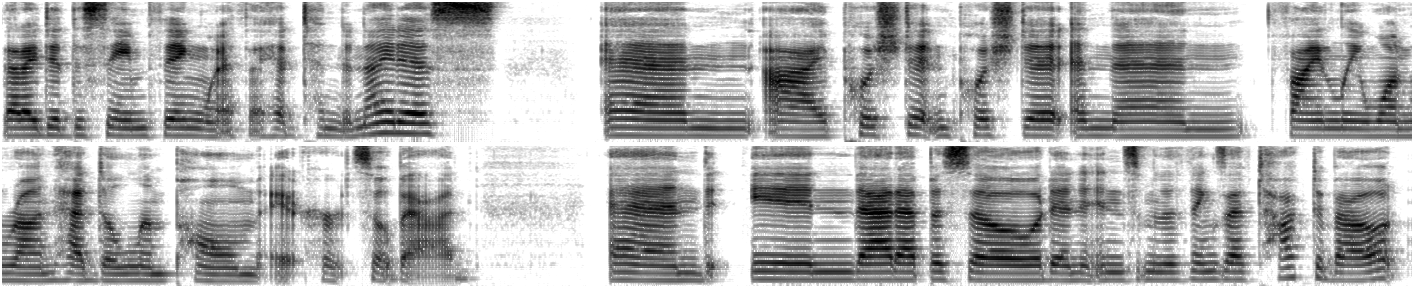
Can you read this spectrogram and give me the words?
that I did the same thing with. I had tendonitis and I pushed it and pushed it, and then finally, one run had to limp home. It hurt so bad. And in that episode, and in some of the things I've talked about,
